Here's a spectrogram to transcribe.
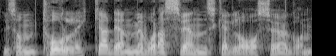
liksom tolkar den med våra svenska glasögon.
